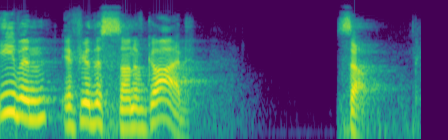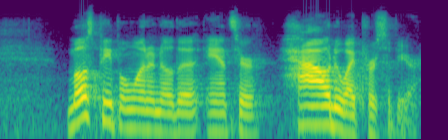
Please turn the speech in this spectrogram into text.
even if you're the Son of God. So, most people want to know the answer how do I persevere?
